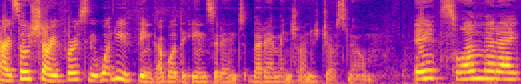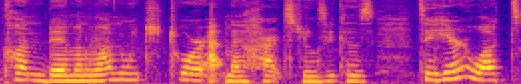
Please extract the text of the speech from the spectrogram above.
All right, so Sheri, firstly, what do you think about the incident that I mentioned just now? It's one that I condemn and one which tore at my heartstrings because to hear what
